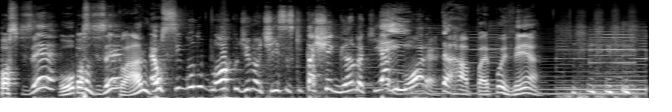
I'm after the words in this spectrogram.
Posso dizer? Opa, Posso dizer? claro. É o segundo bloco de notícias que tá chegando aqui agora. Eita, rapaz, pois venha.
